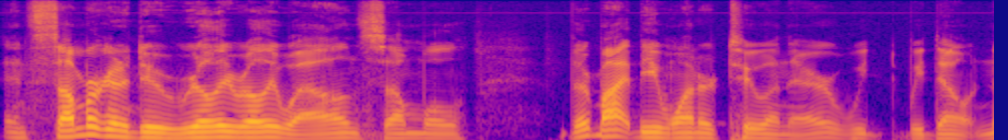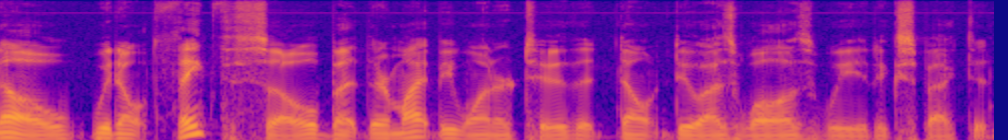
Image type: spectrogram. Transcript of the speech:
and some are going to do really really well and some will there might be one or two in there we we don't know we don't think so but there might be one or two that don't do as well as we had expected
